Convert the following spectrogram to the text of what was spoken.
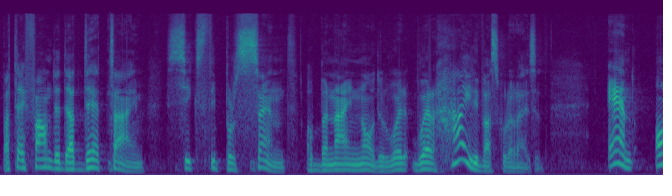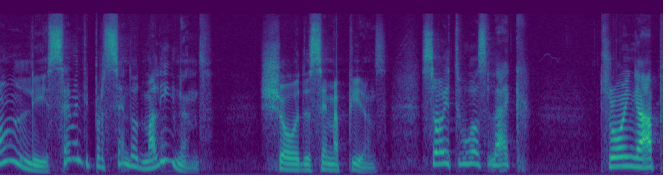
but I found that at that time, 60% of benign nodules were, were highly vascularized and only 70% of malignant showed the same appearance. So it was like throwing up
